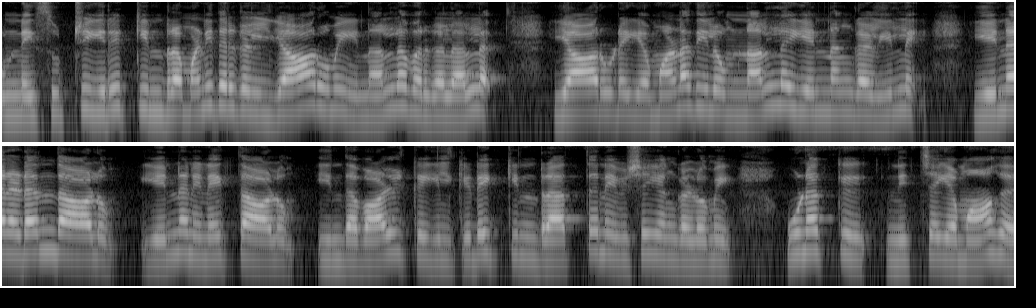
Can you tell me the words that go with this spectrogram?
உன்னை சுற்றி இருக்கின்ற மனிதர்கள் யாருமே நல்லவர்கள் அல்ல. யாருடைய மனதிலும் நல்ல எண்ணங்கள் இல்லை. என்ன நடந்தாலும் என்ன நினைத்தாலும் இந்த வாழ்க்கையில் கிடைக்கின்ற அத்தனை விஷயங்களுமே உனக்கு நிச்சயமாக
